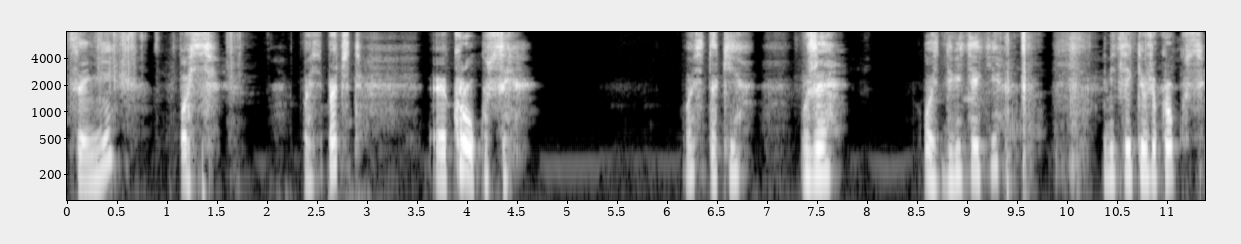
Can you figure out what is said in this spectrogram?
Це ні. Ось. Ось, бачите? Е, Крокуси. Ось такі вже. Ось, дивіться, які. Дивіться, які вже крокуси.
